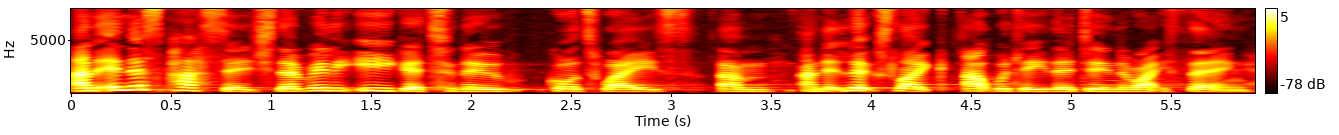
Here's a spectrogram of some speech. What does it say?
And in this passage, they're really eager to know God's ways, um, and it looks like outwardly they're doing the right thing.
